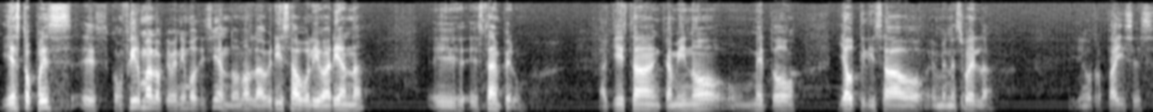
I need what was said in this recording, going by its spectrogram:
Y esto pues confirma lo que venimos diciendo, ¿no? La brisa bolivariana eh, está en Perú. Aquí está en camino un método ya utilizado en Venezuela y en otros países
